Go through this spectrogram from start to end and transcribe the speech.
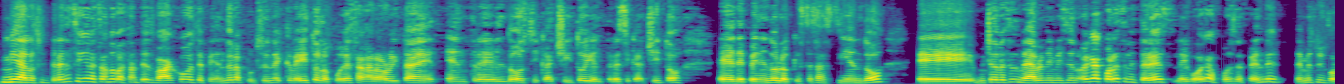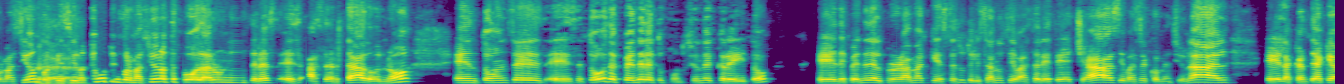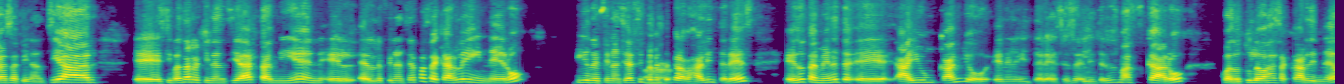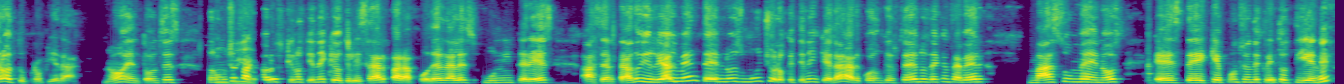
Mira, los intereses siguen estando bastante bajos, dependiendo de la pulsión de crédito, lo puedes agarrar ahorita entre el 2 y cachito y el 3 y cachito, eh, dependiendo de lo que estés haciendo. Eh, muchas veces me hablan y me dicen, oiga, ¿cuál es el interés? Le digo, oiga, pues depende, deme tu información, porque si no tengo tu información no te puedo dar un interés acertado, ¿no? Entonces, este, todo depende de tu puntuación de crédito, eh, depende del programa que estés utilizando, si va a ser FHA, si va a ser convencional, eh, la cantidad que vas a financiar, si vas a refinanciar también, el, el, refinanciar para sacarle dinero y refinanciar simplemente para bajar el interés, eso también hay un cambio en el interés, el interés es más caro cuando tú le vas a sacar dinero a tu propiedad, ¿no? Entonces, son muchos factores que uno tiene que utilizar para poder darles un interés acertado y realmente no es mucho lo que tienen que dar, con que ustedes nos dejen saber más o menos este, qué función de crédito tiene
